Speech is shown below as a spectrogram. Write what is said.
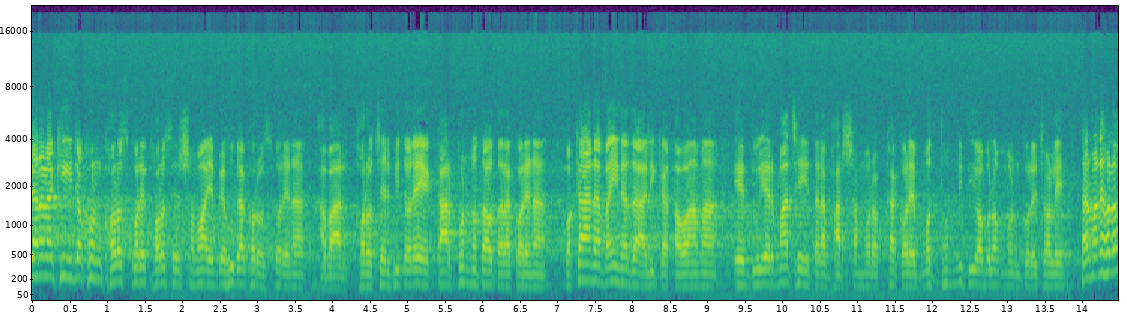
যারা নাকি যখন খরচ করে, খরচের সময় বেহুদা খরচ করে না, আবার খরচের ভিতরে কার্পণ্যতাও তারা করে না। ওয়াকানা বাইনাদা আলিকা কাওয়ামা, এ দুইয়ের মাঝে তারা ভারসাম্য রক্ষা করে, মধ্যম নীতি অবলম্বন করে চলে। তার মানে হলো,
